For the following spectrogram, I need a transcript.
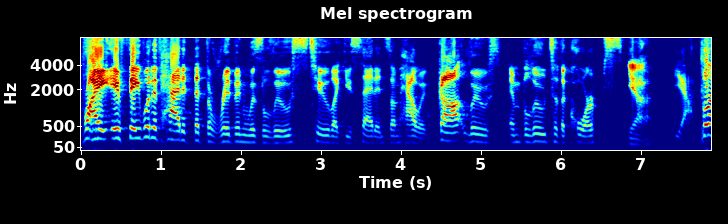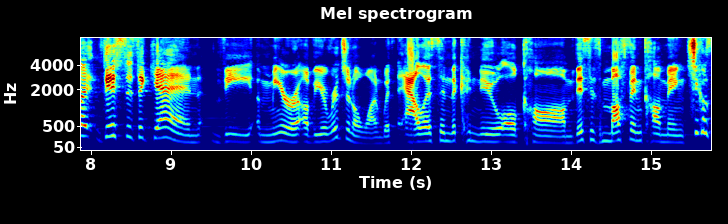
Right, if they would have had it that the ribbon was loose too, like you said, and somehow it got loose and blew to the corpse. Yeah. Yeah. But this is again the mirror of the original one with Alice in the canoe all calm. This is Muffin coming. She goes,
